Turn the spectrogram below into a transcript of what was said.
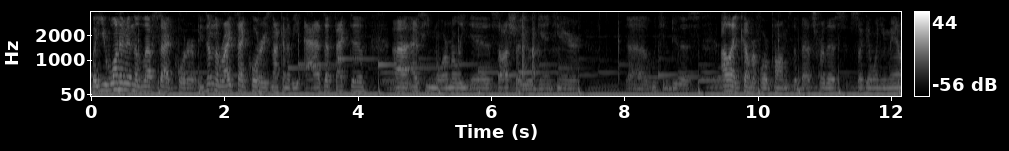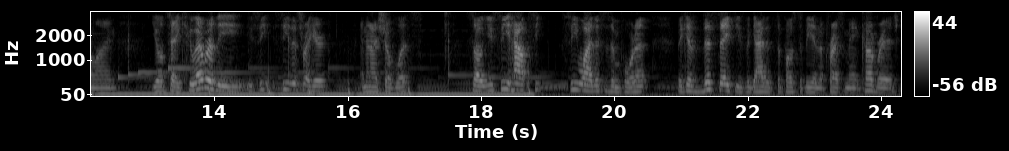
But you want him in the left side quarter. If he's in the right side quarter, he's not going to be as effective uh, as he normally is. So I'll show you again here. Uh, we can do this. I like cover four palms the best for this. So again, when you man align, you'll take whoever the you see see this right here, and then I show blitz. So you see how see see why this is important. because this safety is the guy that's supposed to be in the press man coverage,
